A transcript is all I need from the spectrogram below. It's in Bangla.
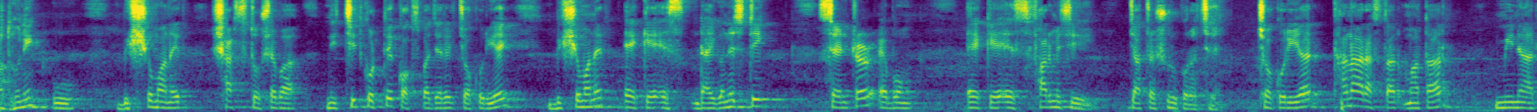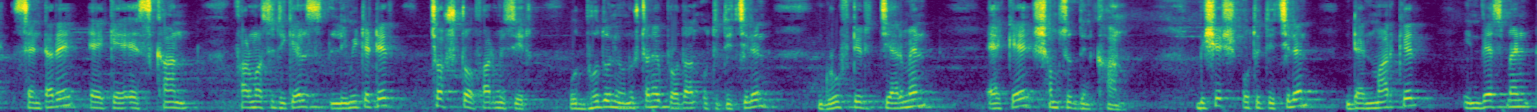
আধুনিক ও বিশ্বমানের স্বাস্থ্যসেবা নিশ্চিত করতে কক্সবাজারের চকরিয়ায় বিশ্বমানের একেএস ডায়াগনস্টিক সেন্টার এবং একেএস ফার্মেসি যাত্রা শুরু করেছে। চকরিয়ার থানা রাস্তার মাতার মিনার সেন্টারে একেএস খান ফার্মাসিউটিক্যালস লিমিটেডের ষষ্ঠ ফার্মেসির উদ্বোধনী অনুষ্ঠানে প্রধান অতিথি ছিলেন গ্রুপটির চেয়ারম্যান এ কে শামসুদ্দিন খান। বিশেষ অতিথি ছিলেন ডেনমার্কের investment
